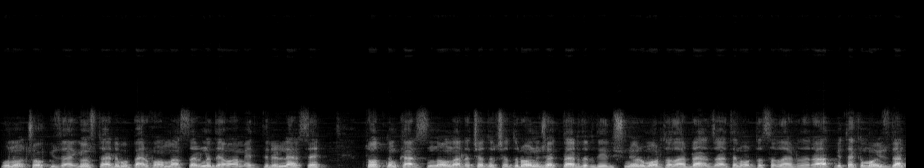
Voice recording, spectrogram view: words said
bunu çok güzel gösterdi. Bu performanslarını devam ettirirlerse Tottenham karşısında onlar da çatır çatır oynayacaklardır diye düşünüyorum. Ortalarda zaten orta sahalarda rahat bir takım. O yüzden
